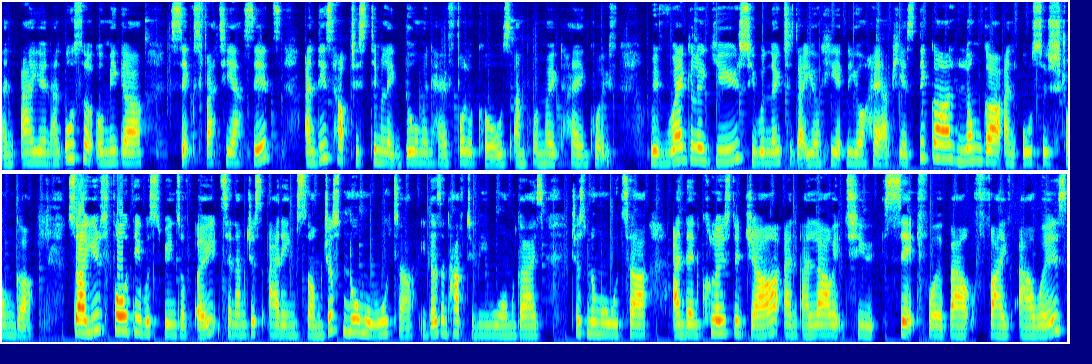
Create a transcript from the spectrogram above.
and iron and also omega-6 fatty acids. And these help to stimulate dormant hair follicles and promote hair growth. With regular use, you will notice that your hair, your hair appears thicker, longer, and also stronger. So I use 4 tablespoons of oats and I'm just adding some just normal water. It doesn't have to be warm, guys. Just normal water and then close the jar and allow it to sit for about 5 hours.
